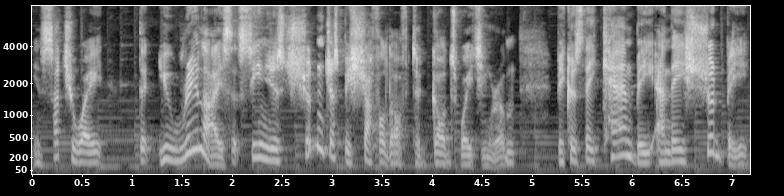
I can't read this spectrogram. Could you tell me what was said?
in such a way that you realize that seniors shouldn't just be shuffled off to God's waiting room because they can be and they should be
